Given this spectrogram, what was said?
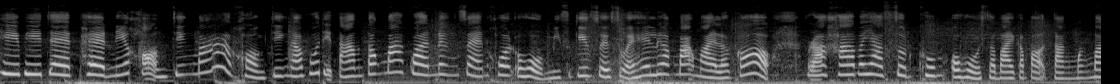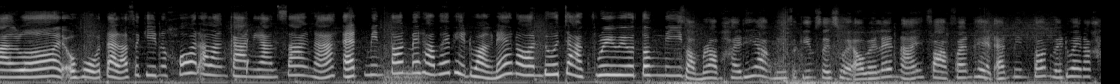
TP7 เพจนี้ของจริงมาก ของจริงนะ ผู้ติดตามต้องมากกว่า 1 0 0 0 0แสนคน โอ้โห มีสกินสวยๆให้เลือกมากมายแล้วก็ ราคาประหยัดสุดคุ้ม โอ้โห สบายกระเป๋าตังค์มากๆเลย โอ้โห แต่ละสกินโคตรอลังการงานสร้างนะแอดมินต้นไม่ทำให้ผิดหวังแน่นอนดูจากรีวิวตรงนี้ สำหรับใครที่อยากมีสกินสวยๆ เอาไว้เล่นนะ ฝากแฟนเพจแอดมินต้นไว้ด้วยนะค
